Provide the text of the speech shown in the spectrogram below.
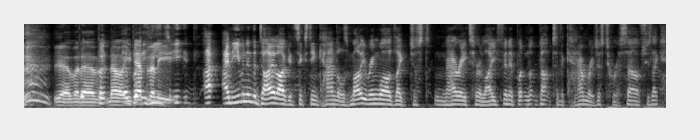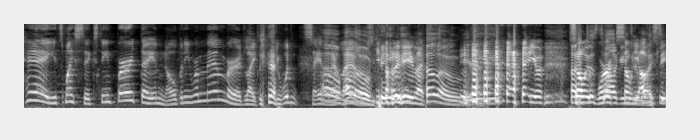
yeah but, um But no uh, he but definitely he- uh, and even in the dialogue in Sixteen Candles, Molly Ringwald like just narrates her life in it, but not, not to the camera, just to herself. She's like, "Hey, it's my sixteenth birthday, and nobody remembered." Like you wouldn't say that Oh, out loud. hello, you know what I mean? Like, Hello, me. You- so I'm it works. So he obviously.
